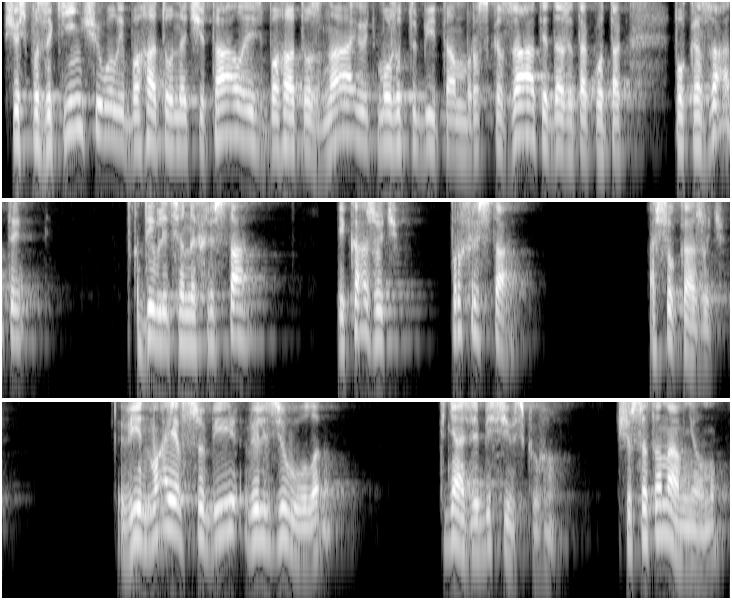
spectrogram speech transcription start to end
щось позакінчували, багато начитались, багато знають, можуть тобі там розказати, навіть так отак показати. Дивляться на Христа і кажуть про Христа. А що кажуть? Він має в собі Вельзевула, князя Бісівського, що сатана в ньому,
